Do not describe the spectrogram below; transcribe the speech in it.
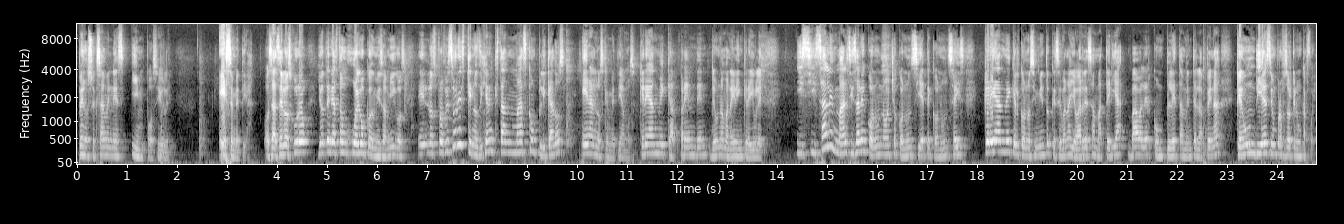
pero su examen es imposible. Ese metía. O sea, se los juro, yo tenía hasta un juego con mis amigos. Eh, los profesores que nos dijeran que están más complicados eran los que metíamos. Créanme que aprenden de una manera increíble. Y si salen mal, si salen con un 8, con un 7, con un 6, créanme que el conocimiento que se van a llevar de esa materia va a valer completamente la pena que un 10 de un profesor que nunca fue.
